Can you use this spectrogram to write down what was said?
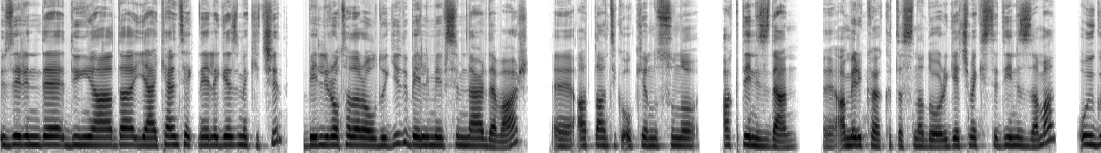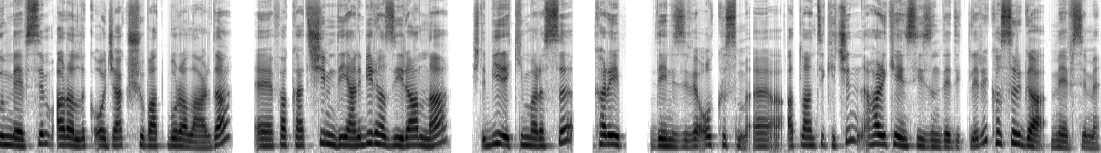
üzerinde dünyada yelken tekneyle gezmek için belli rotalar olduğu gibi belli mevsimler de var. E, Atlantik Okyanusu'nu Akdeniz'den e, Amerika kıtasına doğru geçmek istediğiniz zaman uygun mevsim Aralık, Ocak, Şubat buralarda. E, fakat şimdi yani 1 Haziran'la işte 1 Ekim arası Karayip Denizi ve o kısım e, Atlantik için Hurricane Season dedikleri kasırga mevsimi.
